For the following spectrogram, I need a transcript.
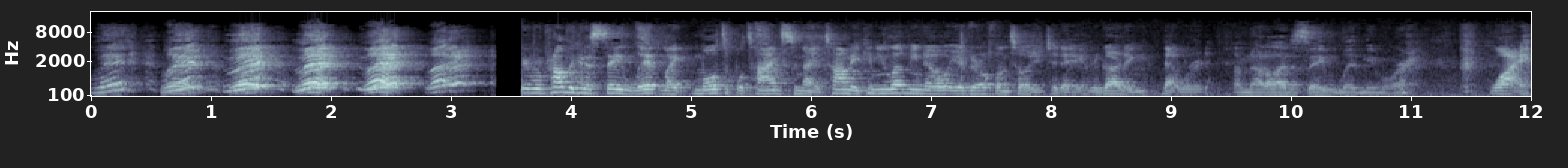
lit, lit, lit, lit, lit, lit. We're probably gonna say lit like multiple times tonight. Tommy, can you let me know what your girlfriend told you today regarding that word? I'm not allowed to say lit anymore Why?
